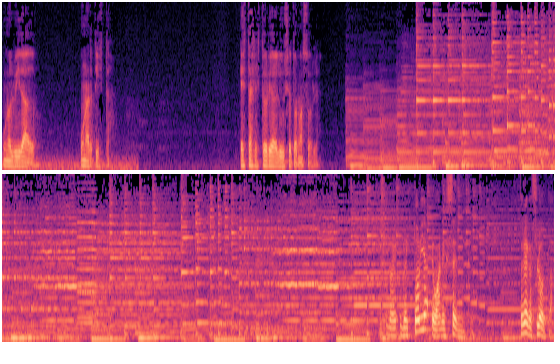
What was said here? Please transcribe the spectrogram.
un olvidado, un artista. Esta es la historia de Lucio Tornasole. Una, una historia evanescente, historia que flota.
